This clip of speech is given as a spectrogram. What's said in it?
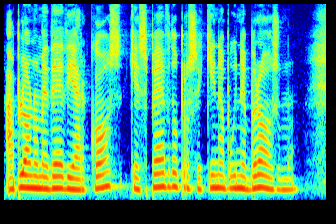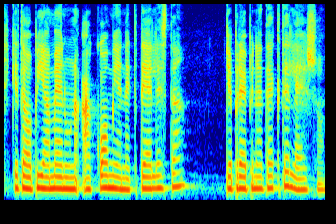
απλώνομαι δε διαρκώς και σπέβδω προς εκείνα που είναι μπρος μου και τα οποία μένουν ακόμη ανεκτέλεστα και πρέπει να τα εκτελέσω.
